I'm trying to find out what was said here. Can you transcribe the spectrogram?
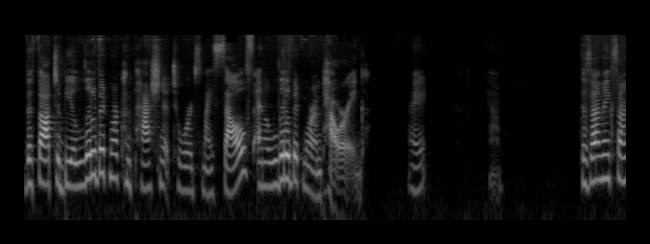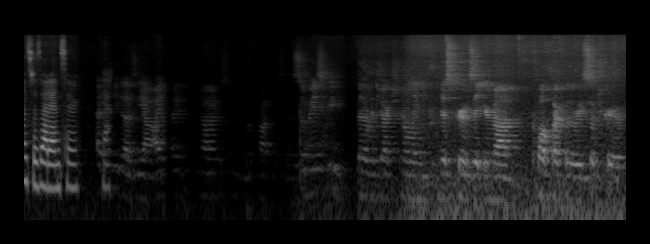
the thought to be a little bit more compassionate towards myself and a little bit more empowering, right? Yeah. Does that make sense? Does that answer? I think it does. Yeah, I, I know I understand the process. So basically, the rejection proves that you're not qualified for the research group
